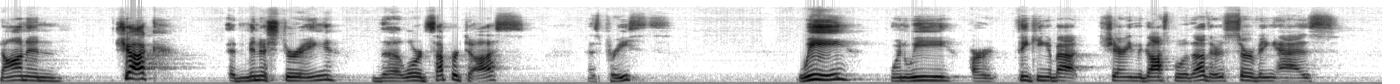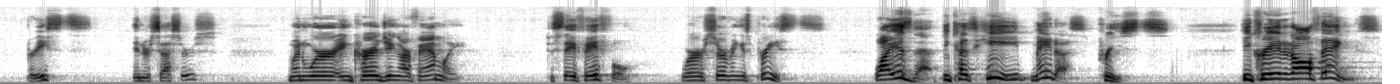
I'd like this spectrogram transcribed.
Don and Chuck administering the Lord's Supper to us as priests. We, when we are thinking about sharing the gospel with others, serving as priests, intercessors. When we're encouraging our family to stay faithful, we're serving as priests. Why is that? Because He made us priests. He created all things.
